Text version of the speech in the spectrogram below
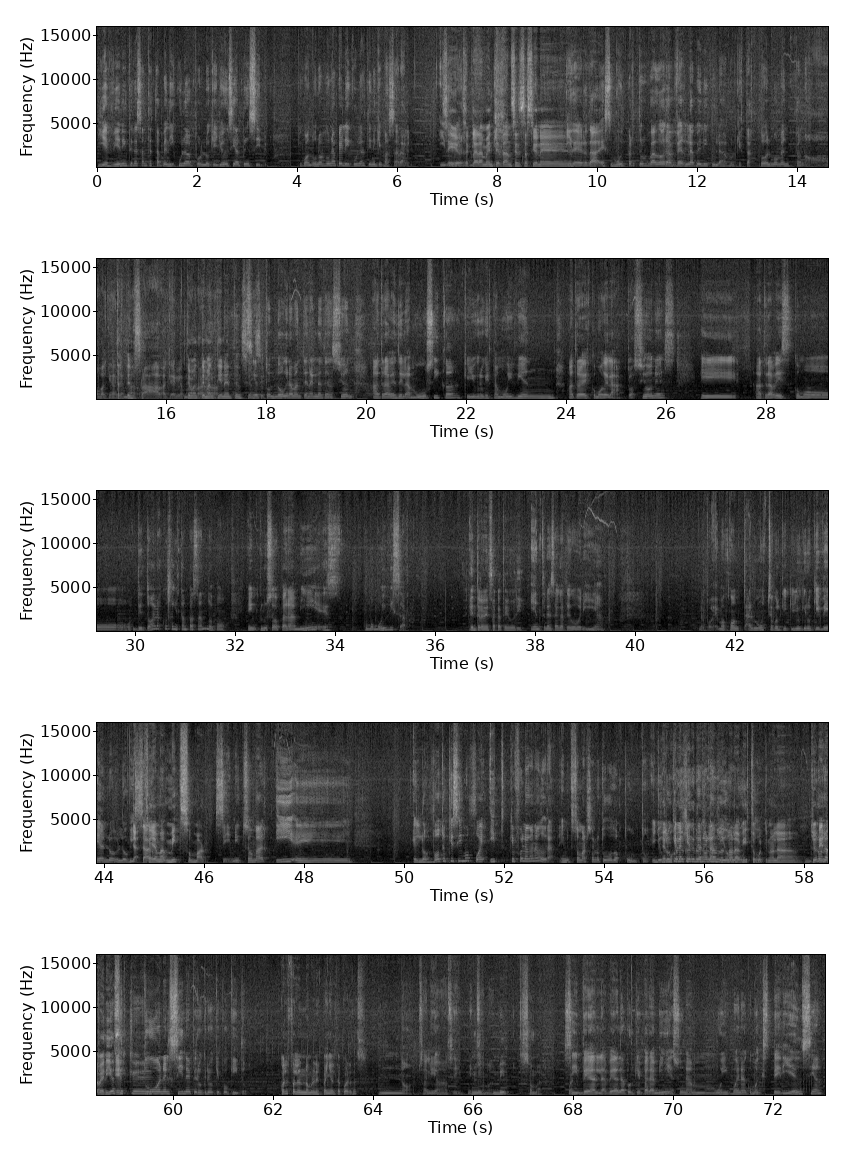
Y es bien interesante esta película por lo que yo decía al principio. Que cuando uno ve una película tiene que pasar algo. Y sí, de o verdad- sea, claramente dan sensaciones... y de verdad es muy perturbadora ver la película porque estás todo el momento, no, va a quedar la embarrada, va a quedar la Te, mantiene en tensión. sí. ¿Cierto? Logra mantener la atención a través de la música, que yo creo que está muy bien, a través como de las actuaciones, eh, a través como de todas las cosas que están pasando. po. Incluso para mí es como muy bizarro. Entra en esa categoría. entra en esa categoría. No podemos contar mucho porque yo quiero que vean lo, lo Ya, bizarro. se llama Midsommar. Sí, Midsommar. Y eh, en los votos que hicimos fue It que fue la ganadora. Y Midsommar solo tuvo dos puntos. Y yo creo que la gente no la vio. No la ha visto porque no la... Yo no Pero la vería si es que... Estuvo en el cine, pero creo que poquito. ¿Cuál fue el nombre en español, te acuerdas? No, salía así. Midsommar. Midsommar. Sí, véanla, véanla porque para mí es una muy buena como experiencia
